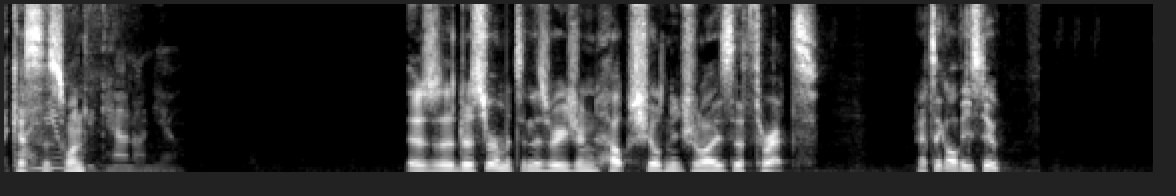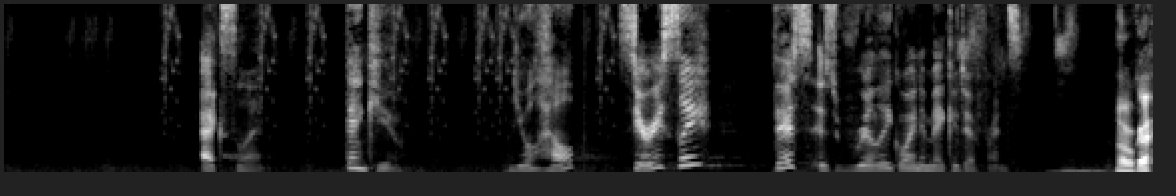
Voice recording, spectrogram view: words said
I guess I this one. Count on you. There's a discernment in this region. Help shield neutralize the threats. Can I take all these too? Excellent. Thank you. You'll help? Seriously? This is really going to make a difference. Okay.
